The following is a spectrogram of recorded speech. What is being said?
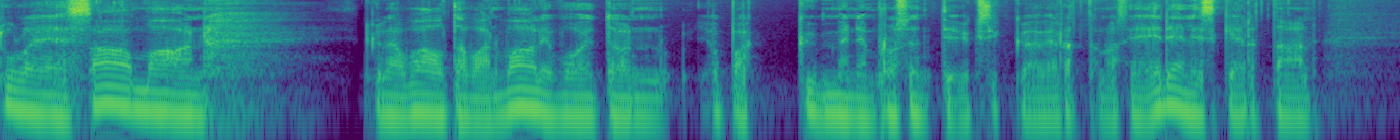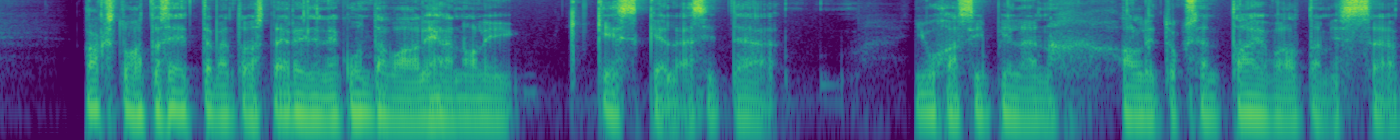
tulee saamaan kyllä valtavan vaalivoiton, jopa 10 prosenttiyksikköä verrattuna siihen edelliskertaan. 2017 edellinen kuntavaalihan oli keskellä sitä Juha Sipilän hallituksen taivalta, missä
